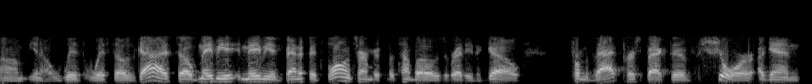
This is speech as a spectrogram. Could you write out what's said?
um, you know, with with those guys. So maybe maybe it benefits long term if Mutombo is ready to go. From that perspective, sure. Again,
